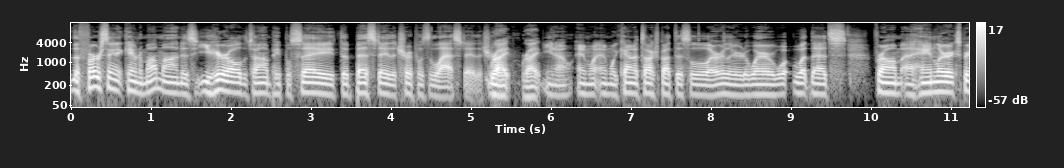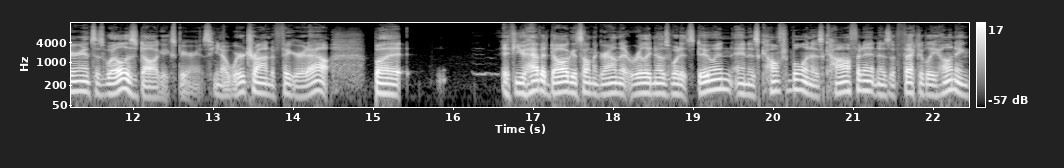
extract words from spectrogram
the first thing that came to my mind is you hear all the time people say the best day of the trip was the last day of the trip. Right, right, you know, and we, and we kind of talked about this a little earlier to where what, what that's from a handler experience as well as dog experience. You know, we're trying to figure it out, but if you have a dog that's on the ground that really knows what it's doing and is comfortable and is confident and is effectively hunting,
